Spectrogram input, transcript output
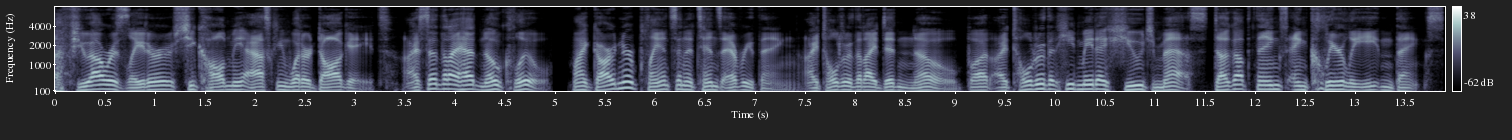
A few hours later, she called me asking what her dog ate. I said that I had no clue. My gardener plants and attends everything. I told her that I didn't know, but I told her that he'd made a huge mess, dug up things, and clearly eaten things.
